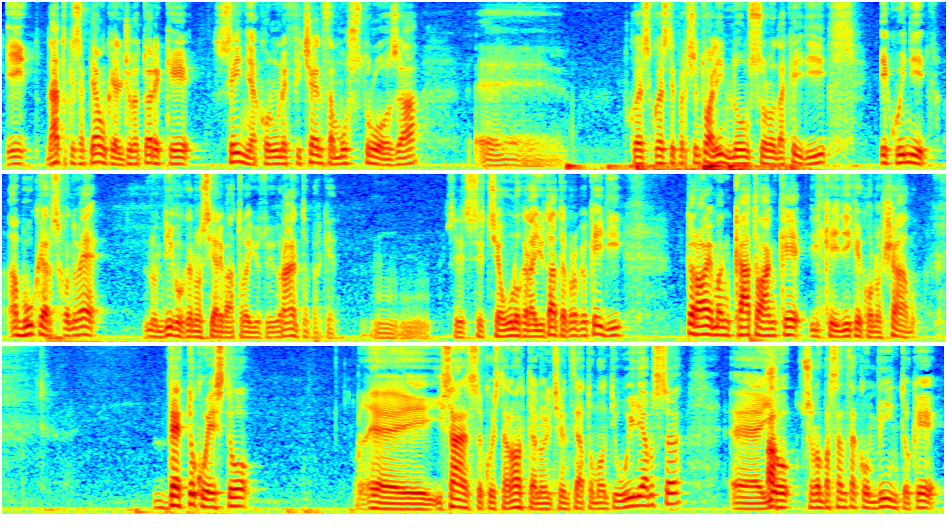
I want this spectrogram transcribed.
e dato che sappiamo che è il giocatore che segna con un'efficienza mostruosa eh, queste, queste percentuali non sono da KD e quindi a Booker secondo me non dico che non sia arrivato l'aiuto di Durant perché se, se c'è uno che l'ha aiutato è proprio KD però è mancato anche il KD che conosciamo detto questo eh, i Suns questa notte hanno licenziato Monty Williams. Eh, io sono abbastanza convinto che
